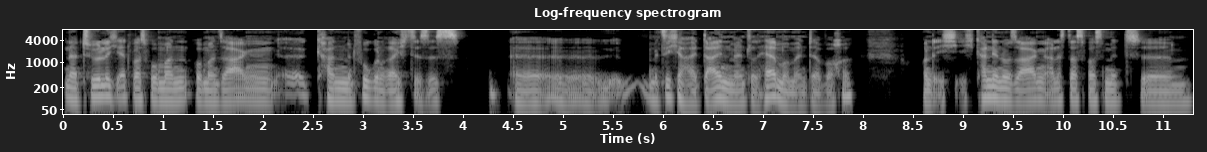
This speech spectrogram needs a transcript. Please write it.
natürlich etwas, wo man, wo man sagen äh, kann mit Fug und Recht, es ist äh, mit Sicherheit dein Mental Hell Moment der Woche. Und ich, ich kann dir nur sagen, alles das, was mit, ähm,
